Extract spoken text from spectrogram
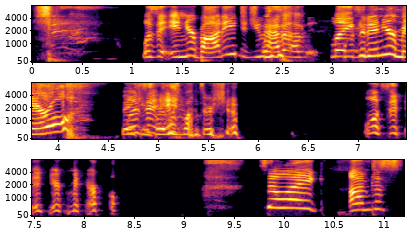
Was it in your body? Did you Was have it like Was it in your Merrell? Thank Was you it for the in- sponsorship. was it in your Merrell? So like I'm just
